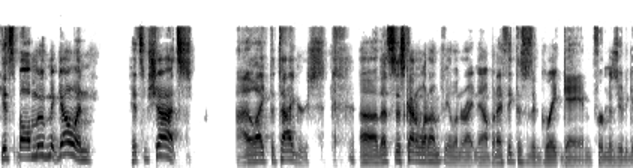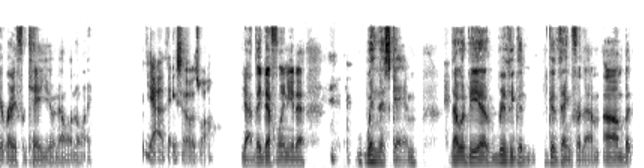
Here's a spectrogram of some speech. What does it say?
gets the ball movement going, hit some shots. I like the Tigers. Uh, that's just kind of what I'm feeling right now. But I think this is a great game for Mizzou to get ready for KU in Illinois. Yeah, I think so as well. Yeah, they definitely need to win this game. That would be a really good good thing for them. Um, but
